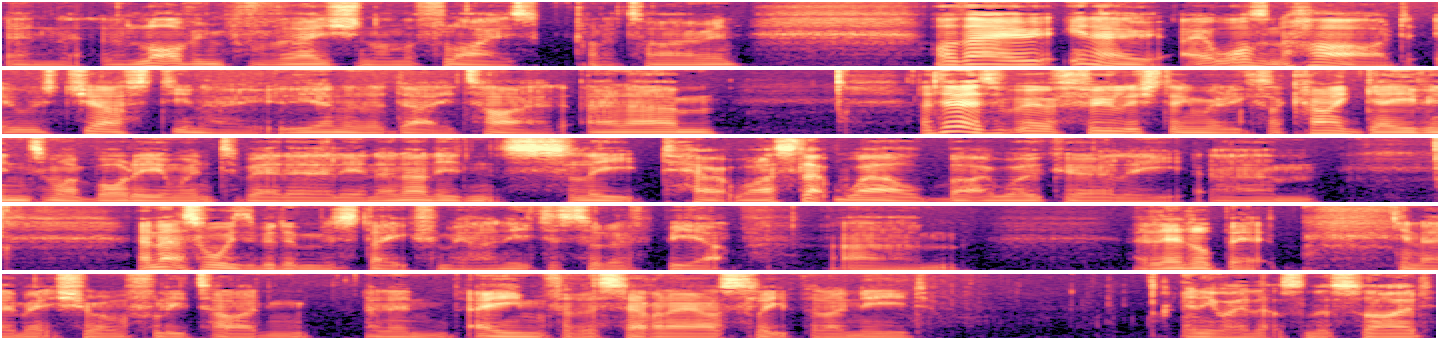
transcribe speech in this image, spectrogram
and a lot of improvisation on the fly is kind of tiring. Although you know it wasn't hard. It was just you know at the end of the day tired and um I think it's a bit of a foolish thing, really, because I kind of gave into my body and went to bed early, and then I didn't sleep terrible. Well, I slept well, but I woke early, um, and that's always a bit of a mistake for me. I need to sort of be up um, a little bit, you know, make sure I'm fully tired, and, and then aim for the seven hours sleep that I need. Anyway, that's an aside.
